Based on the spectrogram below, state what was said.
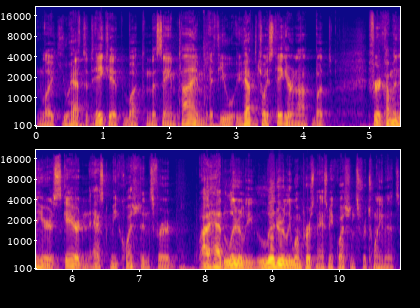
like you have to take it, but in the same time, if you you have the choice to take it or not, but you're coming here scared and ask me questions for, I had literally, literally one person ask me questions for 20 minutes,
